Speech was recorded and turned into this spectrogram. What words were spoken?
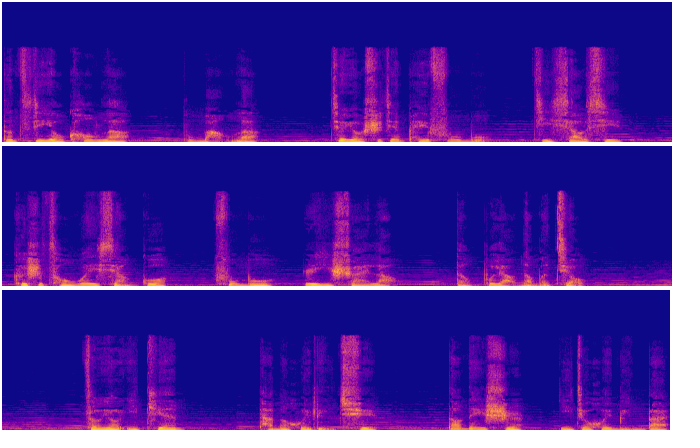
等自己有空了，不忙了，就有时间陪父母，尽孝心。可是从未想过，父母日益衰老，等不了那么久。总有一天，他们会离去，到那时，你就会明白，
